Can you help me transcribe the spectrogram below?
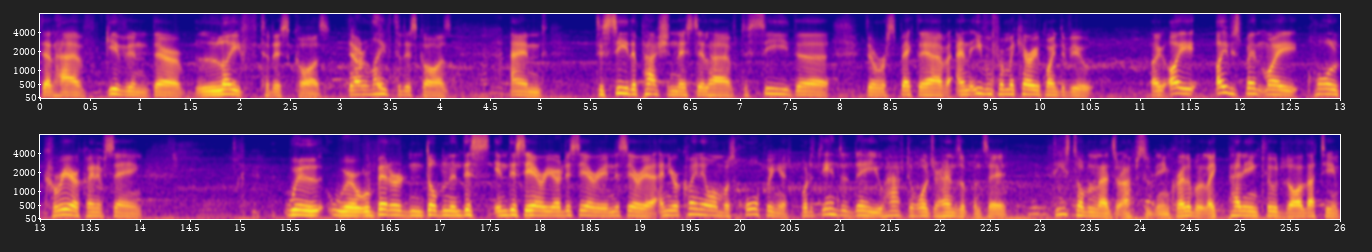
that have given their life to this cause, their life to this cause, and to see the passion they still have, to see the the respect they have, and even from a Kerry point of view, like I I've spent my whole career kind of saying. We're, we're better than Dublin in this in this area or this area in this area. And you're kind of almost hoping it but at the end of the day you have to hold your hands up and say these Dublin lads are absolutely incredible. Like Paddy included all that team.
